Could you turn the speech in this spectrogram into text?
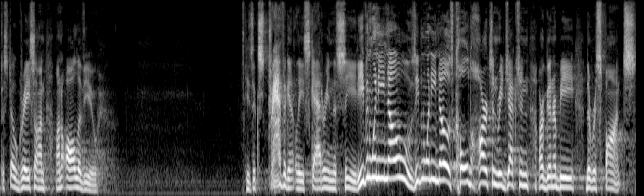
bestow grace on, on all of you. He's extravagantly scattering the seed, even when he knows, even when he knows cold hearts and rejection are going to be the response.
